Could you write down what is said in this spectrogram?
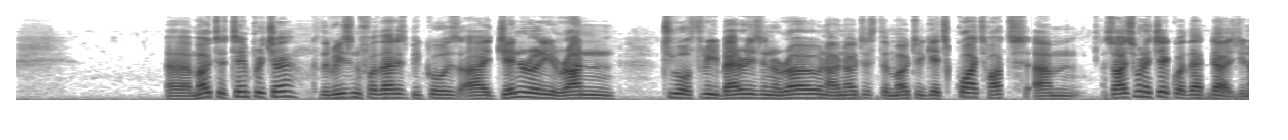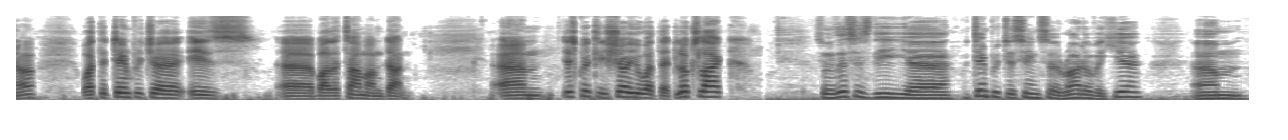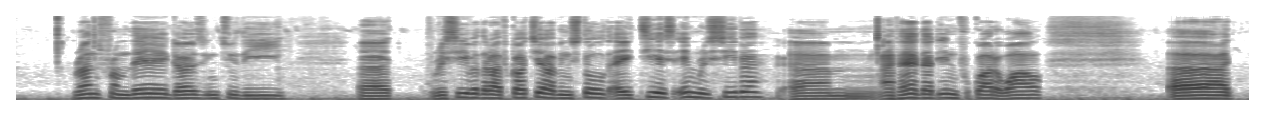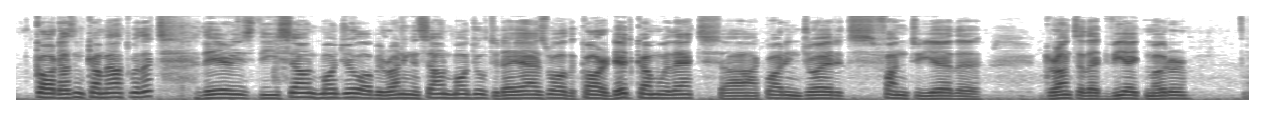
uh, motor temperature. The reason for that is because I generally run two or three batteries in a row and I noticed the motor gets quite hot. Um, so I just want to check what that does, you know, what the temperature is uh, by the time I'm done. Um, just quickly show you what that looks like. So this is the uh, temperature sensor right over here. Um, runs from there, goes into the uh, receiver that I've got here. I've installed a TSM receiver. Um, I've had that in for quite a while. Uh, car doesn't come out with it. There is the sound module. I'll be running a sound module today as well. The car did come with that. Uh, I quite enjoy it. It's fun to hear the grunt of that V8 motor.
